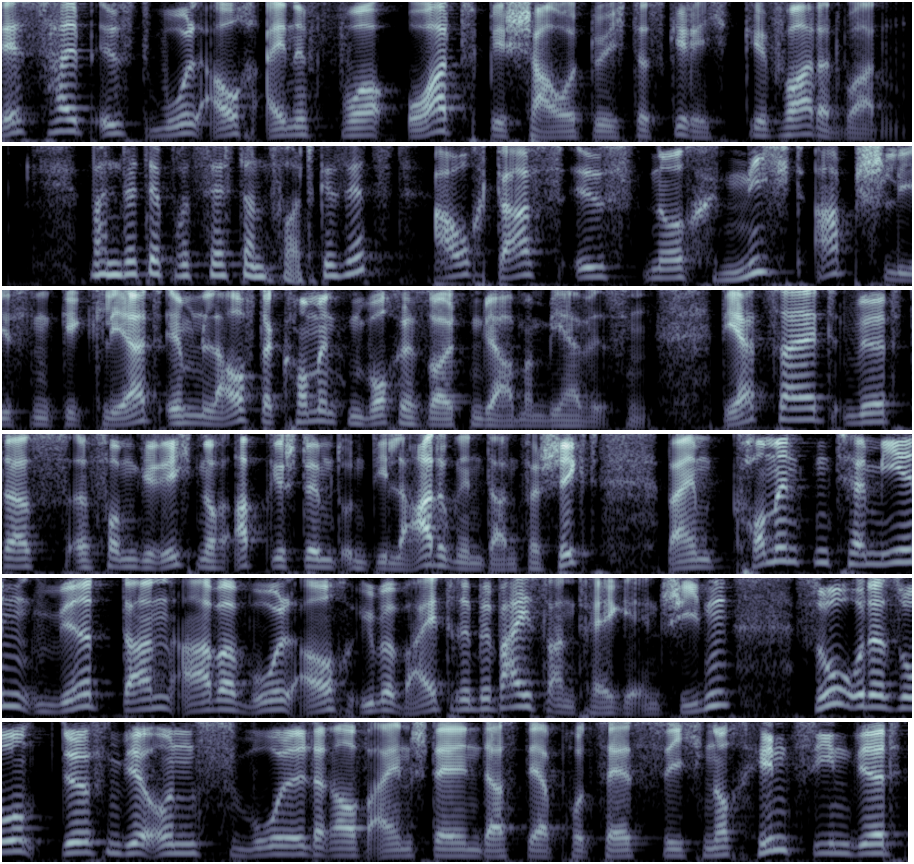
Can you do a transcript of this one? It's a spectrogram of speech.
Deshalb ist wohl auch eine Vorortbeschau durch das Gericht gefordert worden. Wann wird der Prozess dann fortgesetzt? Auch das ist noch nicht abschließend geklärt. Im Lauf der kommenden Woche sollten wir aber mehr wissen. Derzeit wird das äh, vom Gericht noch abgestimmt und die Ladungen dann verschickt. Beim kommenden Termin wird dann aber wohl auch über weitere Beweisanträge entschieden. So oder so dürfen wir uns wohl darauf einstellen, dass der Prozess sich noch hinziehen wird.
